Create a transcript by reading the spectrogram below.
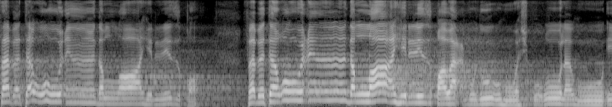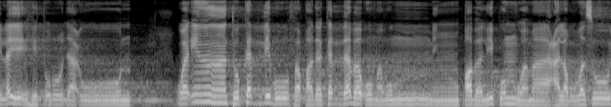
فابتغوا عند الله الرزق. فابتغوا عند الله الرزق واعبدوه واشكروا له إليه ترجعون. وإن تكذبوا فقد كذب أمم من قبلكم وما على الرسول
